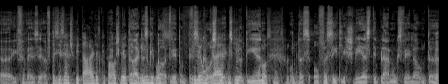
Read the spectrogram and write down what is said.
Äh, ich verweise auf das die, ist ein Spital, das gebaut ein Spital, wird. das Wien, gebaut wird und dessen Kosten explodieren, Kosten explodieren, Und das offensichtlich schwerste Planungsfehler unter äh,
